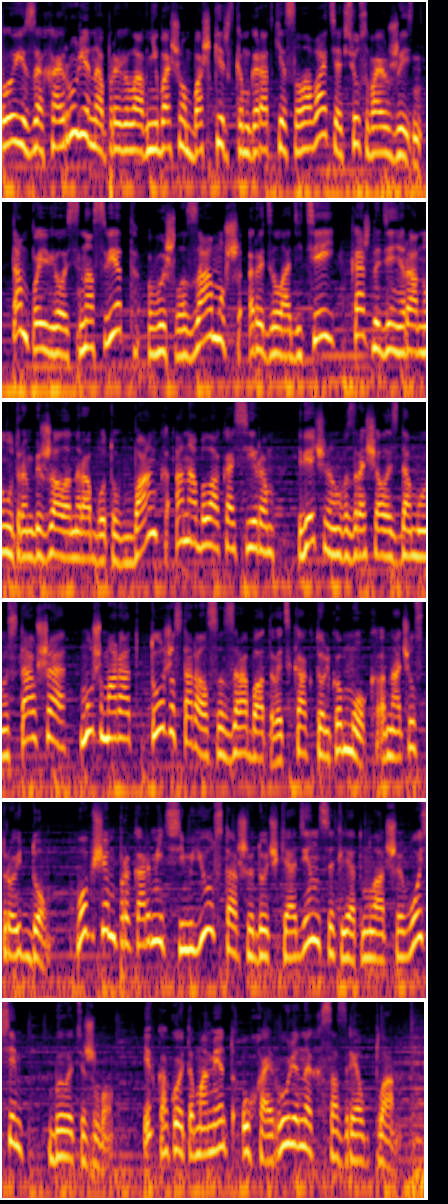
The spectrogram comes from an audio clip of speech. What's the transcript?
Луиза Хайрулина провела в небольшом башкирском городке Салавате всю свою жизнь. Там появилась на свет, вышла замуж, родила детей. Каждый день рано утром бежала на работу в банк, она была кассиром. Вечером возвращалась домой уставшая. Муж Марат тоже старался зарабатывать как только мог, начал строить дом. В общем, прокормить семью старшей дочки 11 лет, младшей 8 было тяжело. И в какой-то момент у Хайрулиных созрел план –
